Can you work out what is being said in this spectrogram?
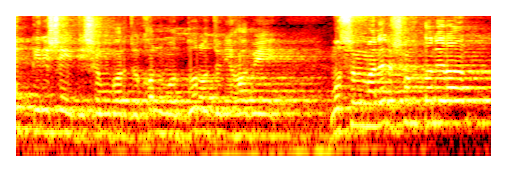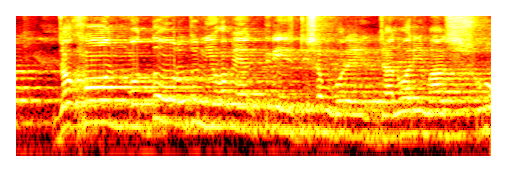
একত্রিশে ডিসেম্বর যখন মধ্য রজনী হবে, মুসলমানের সন্তানেরা যখন মধ্য রজনী হবে একত্রিশ ডিসেম্বরে, জানুয়ারি মাস শুরু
